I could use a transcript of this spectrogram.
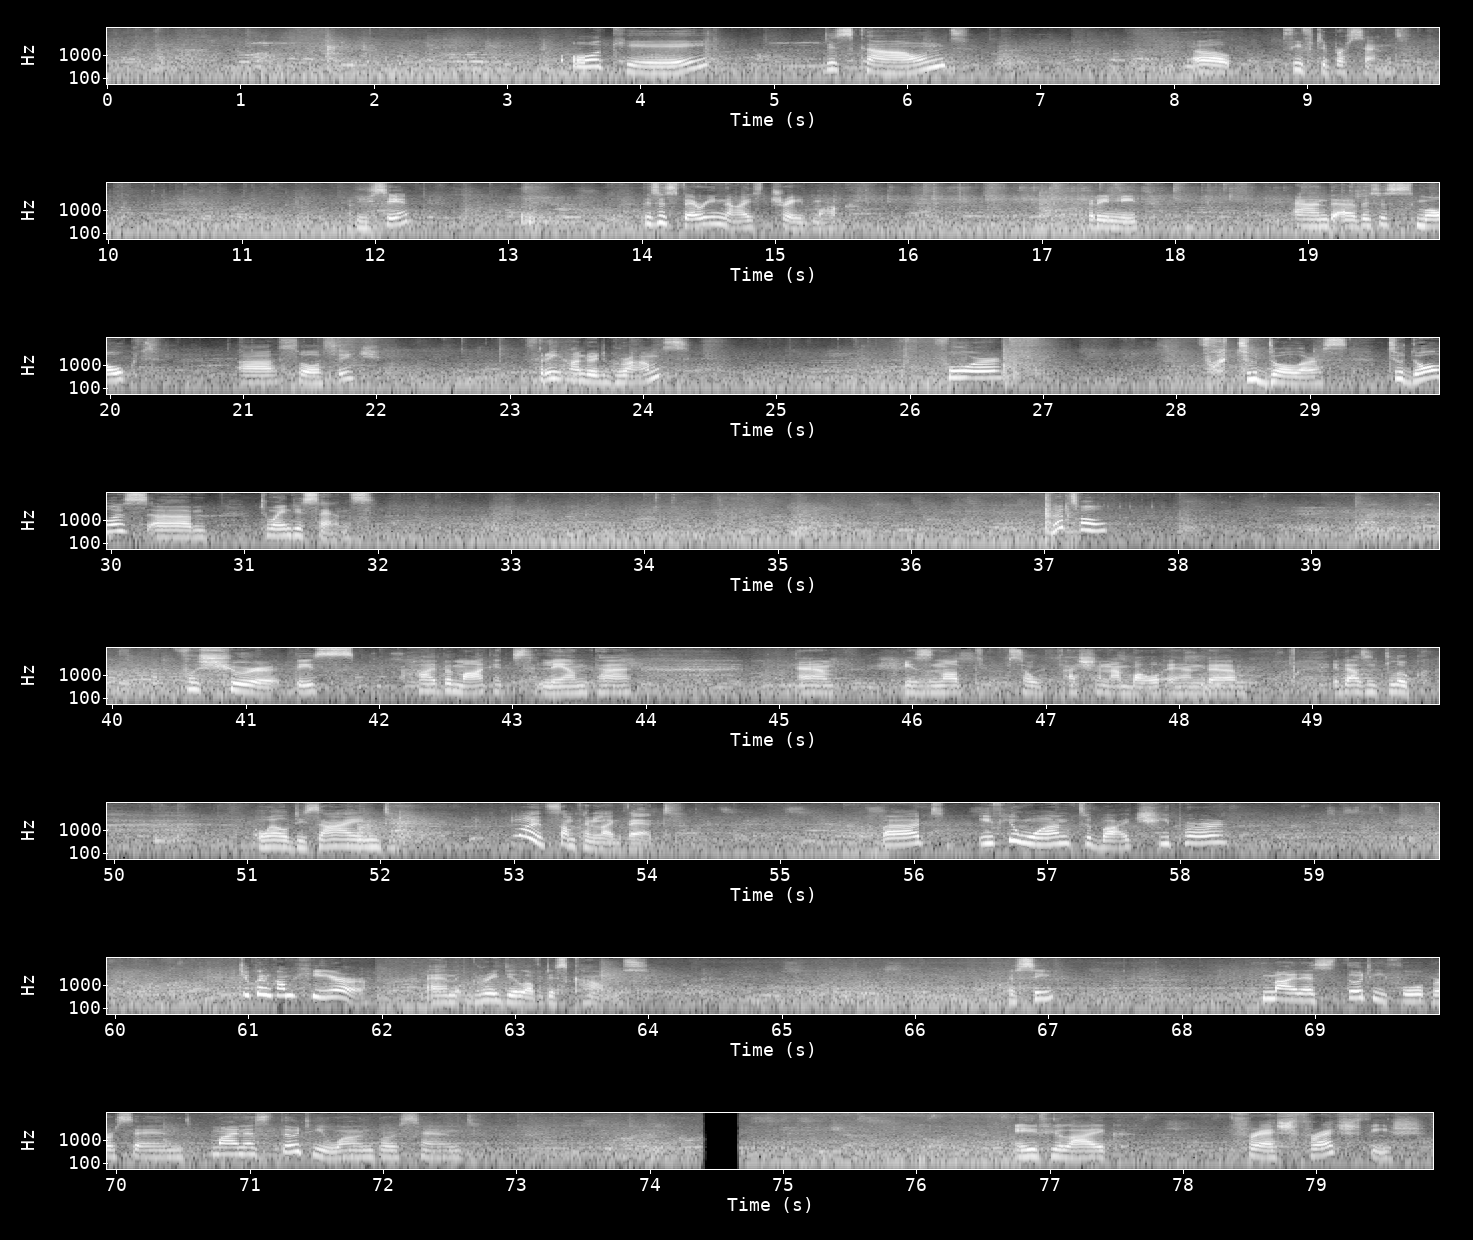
Okay. Discount. Oh, 50%. You see? This is very nice trademark. Remit. And uh, this is smoked uh, sausage, 300 grams for two dollars. two dollars um, twenty cents. That's all. For sure, this hypermarket Lenta um, is not so fashionable and uh, it doesn't look well designed. Well, it's something like that. But if you want to buy cheaper, you can come here and great deal of discounts. You see? Minus 34%, minus 31%. If you like fresh, fresh fish,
